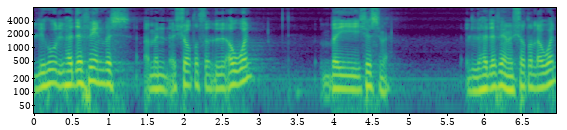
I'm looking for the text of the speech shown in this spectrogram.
اللي هو الهدفين بس من الشوط الأول بي شو اسمه الهدفين من الشوط الأول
